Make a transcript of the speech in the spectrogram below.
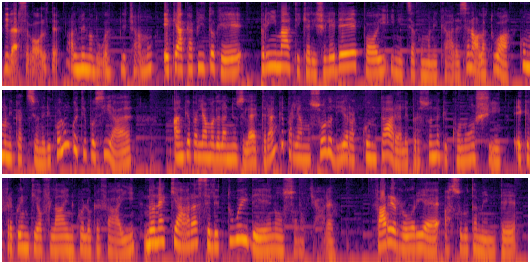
diverse volte, almeno due, diciamo, e che ha capito che prima ti chiarisci le idee, poi inizi a comunicare, se no la tua comunicazione di qualunque tipo sia, eh, anche parliamo della newsletter, anche parliamo solo di raccontare alle persone che conosci e che frequenti offline quello che fai, non è chiara se le tue idee non sono chiare. Fare errori è assolutamente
